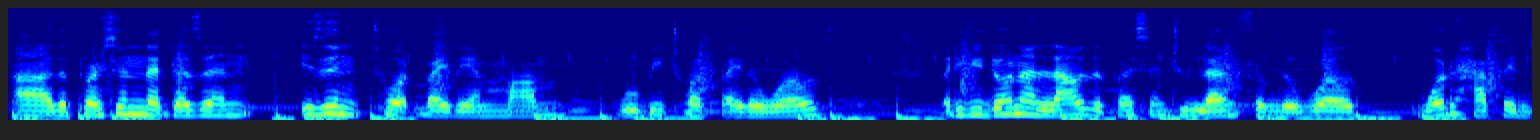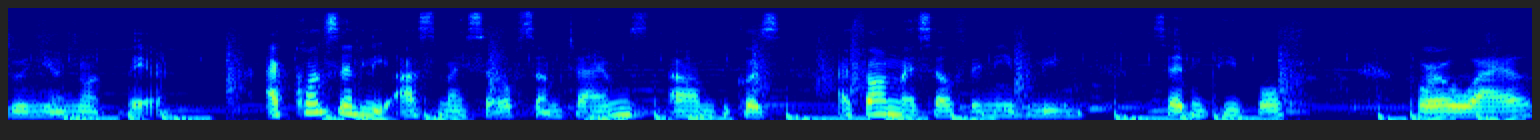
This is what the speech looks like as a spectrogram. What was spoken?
uh, the person that doesn't isn't taught by their mom will be taught by the world, but if you don't allow the person to learn from the world, what happens when you're not there? I constantly ask myself sometimes um, because I found myself enabling certain people for a while.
